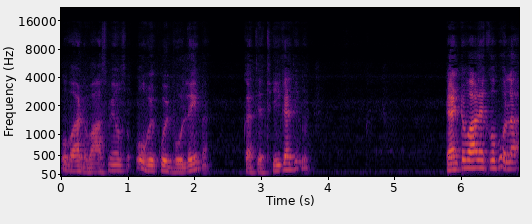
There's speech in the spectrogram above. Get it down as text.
वो एडवांस में उस, वो भी कोई बोले ही ना। कहते, ठीक है जी। टेंट वाले को बोला,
